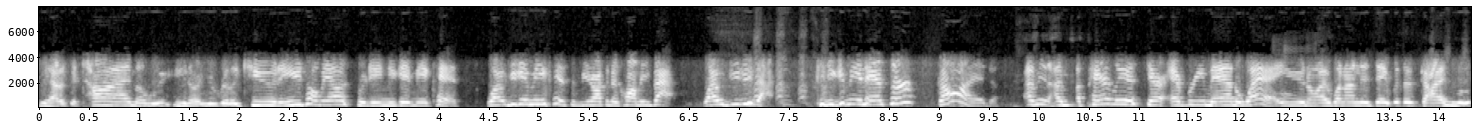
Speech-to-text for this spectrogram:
we had a good time, and we, you know, you're really cute, and you told me I was pretty, and you gave me a kiss. Why would you give me a kiss if you're not going to call me back? Why would you do that? Can you give me an answer? God. I mean, I'm, apparently I scare every man away. You know, I went on a date with this guy who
